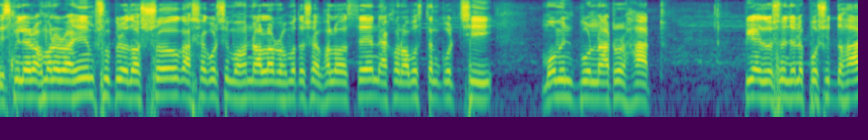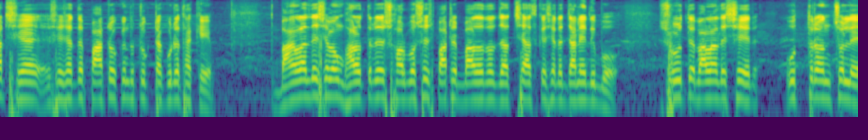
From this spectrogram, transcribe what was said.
বিসমিল্লা রহমান রহিম। সুপ্রিয় দর্শক, আশা করছি মহান আল্লাহর রহমত সবাই ভালো আছেন। এখন অবস্থান করছি মমিনপুর নাটোর হাট। পেঁয়াজ রসুনের জন্য প্রসিদ্ধ হাট, সে সাথে পাটও কিন্তু টুকটাক করে থাকে। বাংলাদেশ এবং ভারতের সর্বশেষ পাটের বাজার যাচ্ছে, আজকে সেটা জানিয়ে দিব। শুরুতে বাংলাদেশের উত্তরাঞ্চলে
